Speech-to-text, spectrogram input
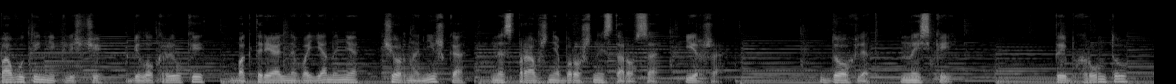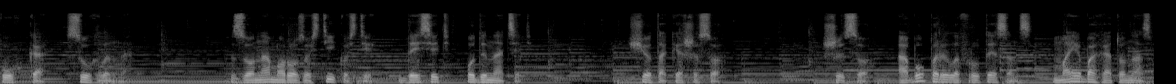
павутинні кліщі, білокрилки, бактеріальне ваянення, чорна ніжка, несправжня борошниста роса, іржа. Догляд низький. Тип ґрунту пухка, суглинна. Зона морозостійкості 10-11. Що таке шисо? Шисо або перилафрутесенс має багато назв.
